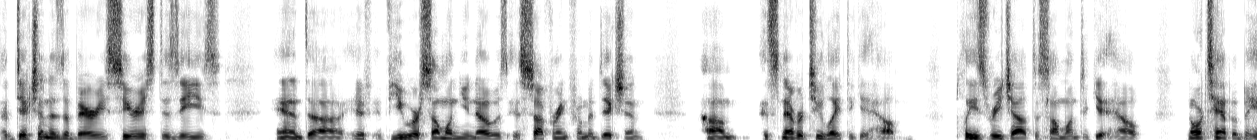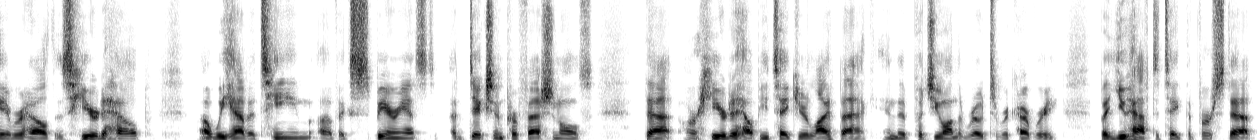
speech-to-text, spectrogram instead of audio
addiction is a very serious disease. And uh, if, if you or someone you know is, is suffering from addiction, um, it's never too late to get help. Please reach out to someone to get help. North Tampa Behavioral Health is here to help. Uh, we have a team of experienced addiction professionals that are here to help you take your life back and to put you on the road to recovery. But you have to take the first step.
